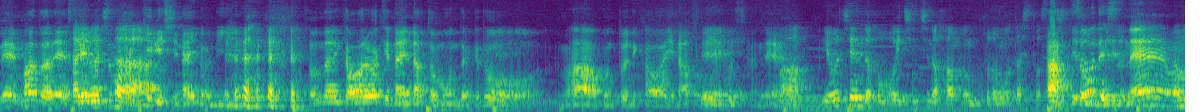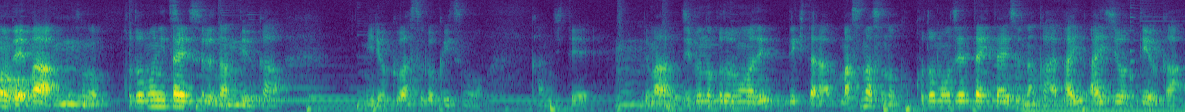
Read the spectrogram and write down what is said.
ねまだね性別もはっきりしないのに そんなに変わるわけないなと思うんだけど。まあ本当に可愛いなと思いますよね、えー、まあ、幼稚園でほぼ一日の半分子供たちと接してるので。そうですね。なのでまあ、うん、その子供に対するなんていうか、魅力はすごくいつも感じて、うん、でまあ自分の子供がでできたらますますの子供全体に対するなんか愛愛情っていうか、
